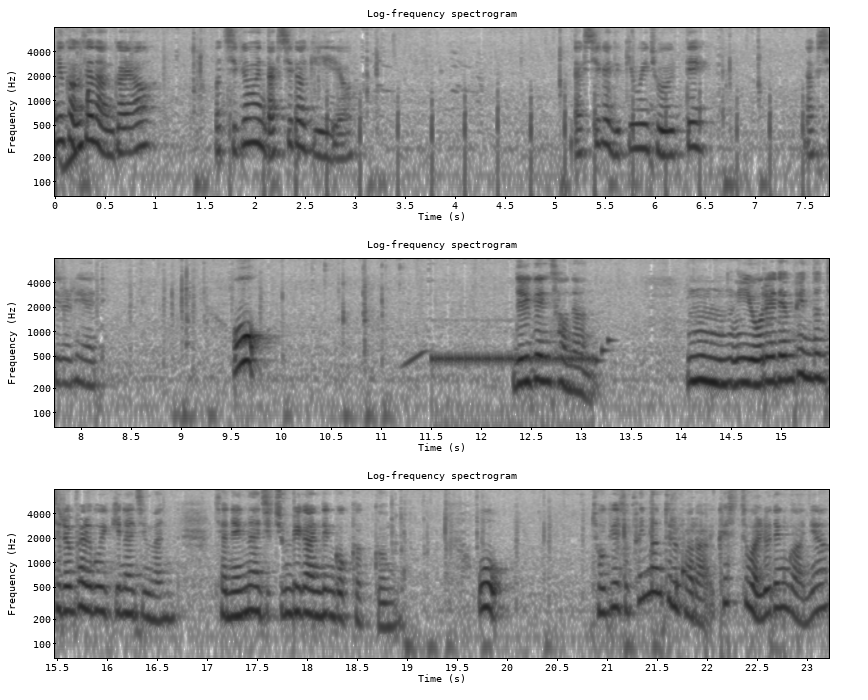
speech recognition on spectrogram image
언니 강산 안 가요? 어, 지금은 낚시 가기예요. 낚시가 느낌이 좋을 때 낚시를 해야 돼. 어? 늙은 선원. 음, 이 오래된 펜던트를 팔고 있긴 하지만 자네는 아직 준비가 안 된 것 같군. 오, 저기에서 펜던트를 팔아. 퀘스트 완료된 거 아니야?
